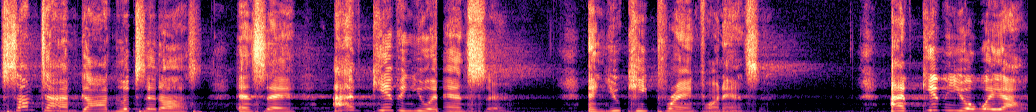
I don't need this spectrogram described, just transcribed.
Sometimes God looks at us and say, I've given you an answer and you keep praying for an answer. I've given you a way out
